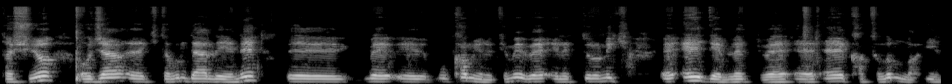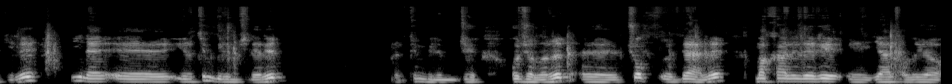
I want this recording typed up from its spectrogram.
taşıyor. Hoca e, kitabın derleyeni e, ve e, bu kamu yönetimi ve elektronik e, e-devlet ve e, e-katılımla ilgili yine e, yönetim bilimcilerin yönetim bilimci hocaların e, çok değerli makaleleri e, yer alıyor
